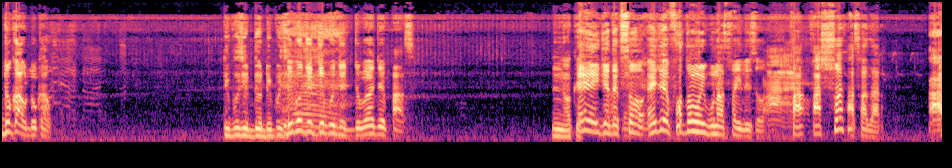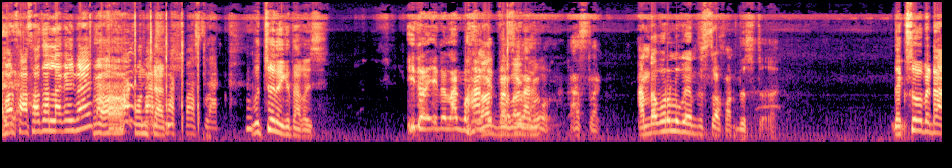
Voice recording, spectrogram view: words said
ঢুকাও ঢুকাও। ডিপোজিট দিও deposit deposit deposit deposit okay এই যে দেখছ এই যে প্রথম ওই বোনাস পাইলিছো পা- পাঁচশো পাঁচ হাজার। আবার পাঁচ হাজার পঞ্চাশ। পাঁচ লাখ বুঝছ রে কথা কইছি? এটা এটা লাগবে হান্ড্রেড পার্সেন্ট লাগবে। পাঁচ লাখ। আমরা বড় লোক এখন দেখছ বেটা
